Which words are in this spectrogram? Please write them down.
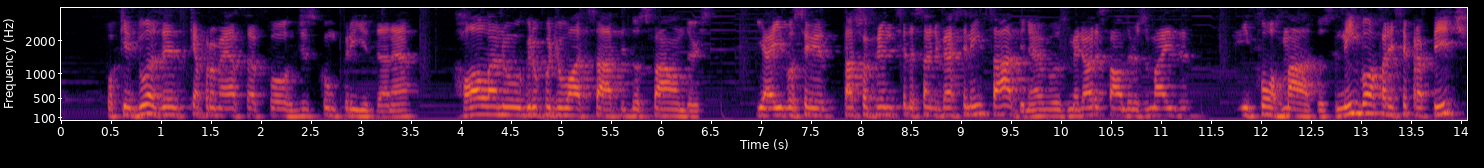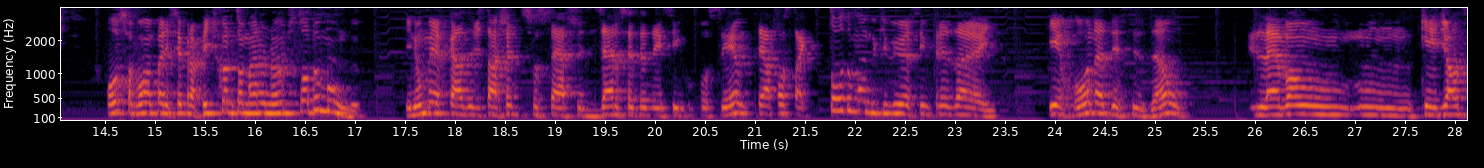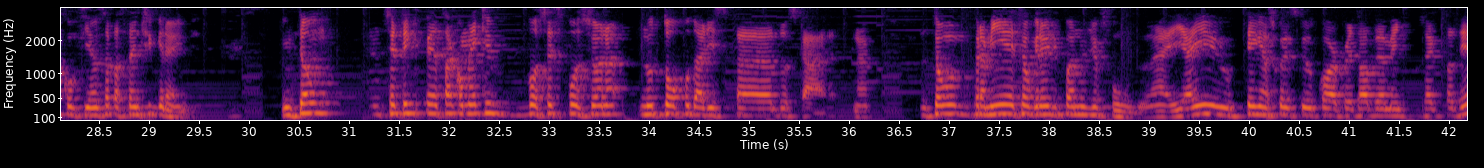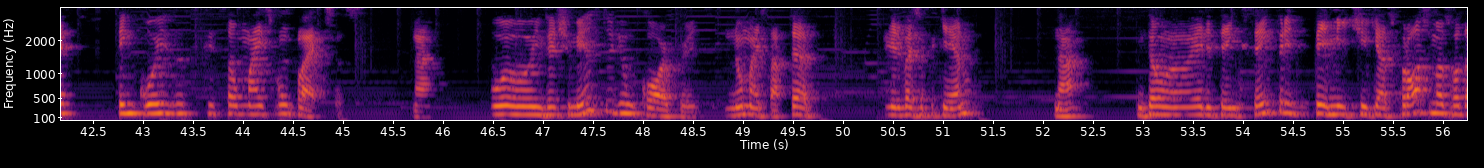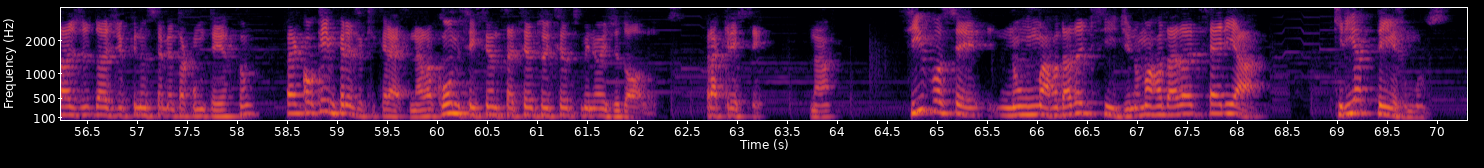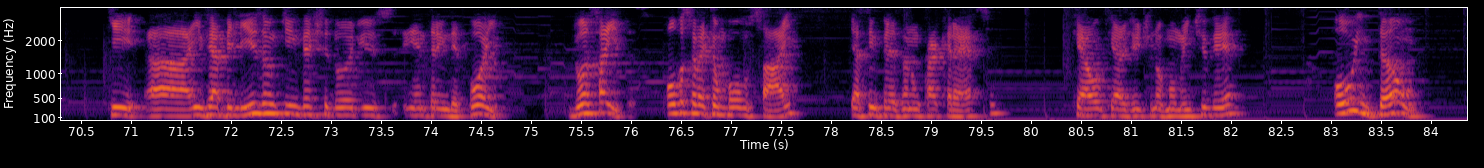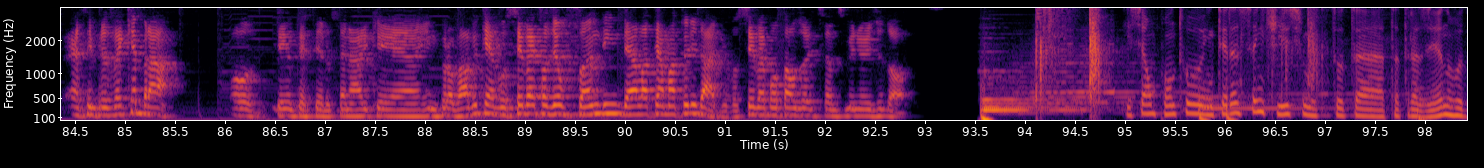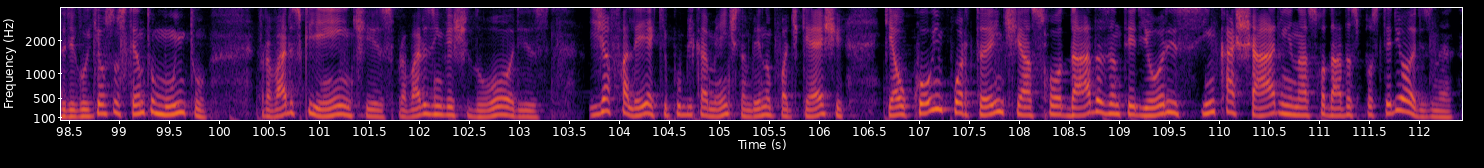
porque duas vezes que a promessa for descumprida, né? Rola no grupo de WhatsApp dos founders e aí você está sofrendo seleção adversa e nem sabe, né? Os melhores founders mais informados nem vão aparecer para pitch ou só vão aparecer para pitch quando tomaram o não de todo mundo. E num mercado de taxa de sucesso de 0,75%, você apostar que todo mundo que viu essa empresa antes errou na decisão, leva um, um quê de autoconfiança bastante grande. Então, você tem que pensar como é que você se posiciona no topo da lista dos caras, né? Então, para mim, esse é o grande pano de fundo, né? E aí tem as coisas que o corporate, obviamente, consegue fazer, tem coisas que são mais complexas, né? O investimento de um corporate numa startup, ele vai ser pequeno, né? Então, ele tem que sempre permitir que as próximas rodadas de financiamento aconteçam, Pega qualquer empresa que cresce, né? Ela come 600, 700, 800 milhões de dólares para crescer, né? Se você, numa rodada de seed, numa rodada de série A, cria termos que uh, inviabilizam que investidores entrem depois, duas saídas. Ou você vai ter um bom sai, e essa empresa nunca cresce, que é o que a gente normalmente vê, ou então essa empresa vai quebrar ou tem o terceiro cenário que é improvável, que é você vai fazer o funding dela até a maturidade. Você vai botar os 800 milhões de dólares. Isso é um ponto interessantíssimo que tu tá, tá trazendo, Rodrigo, e que eu sustento muito para vários clientes, para vários investidores, e já falei aqui publicamente também no podcast que é o quão importante as rodadas anteriores se encaixarem nas rodadas posteriores, né?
